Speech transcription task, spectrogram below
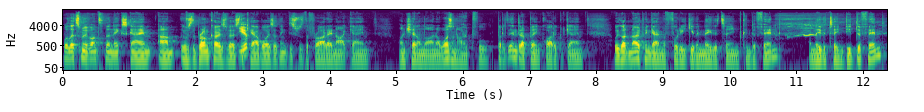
Well, let's move on to the next game. Um, it was the Broncos versus Yep. the Cowboys. I think this was the Friday night game on Channel 9. I wasn't hopeful, but it ended up being quite a good game. We got an open game of footy given neither team can defend, and neither team did defend.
